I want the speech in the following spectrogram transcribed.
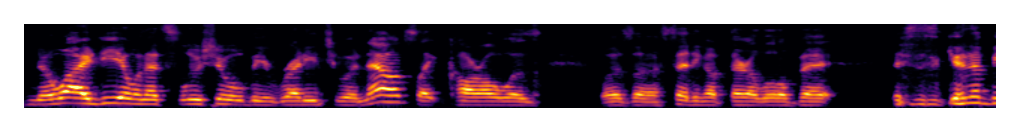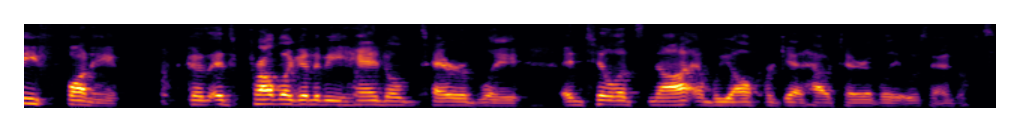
No idea when that solution will be ready to announce. Like Carl was was uh, setting up there a little bit. This is gonna be funny because it's probably going to be handled terribly until it's not, and we all forget how terribly it was handled.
